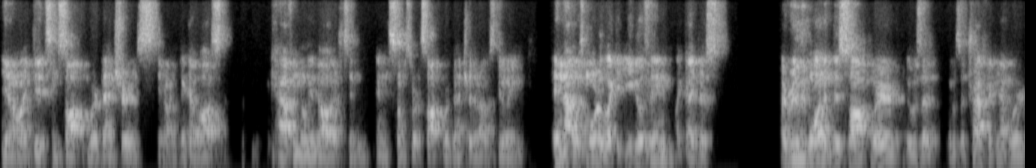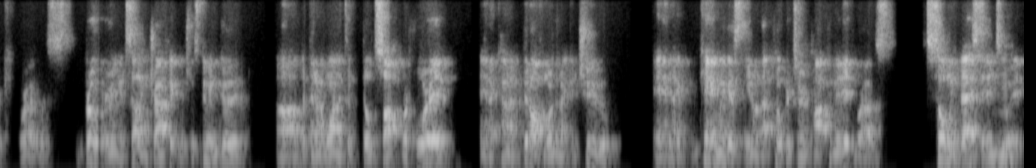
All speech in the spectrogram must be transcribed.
you know, I did some software ventures. You know, I think I lost half a million dollars in in some sort of software venture that I was doing, and that was more like an ego thing. Like I just I really wanted this software. It was a it was a traffic network where I was brokering and selling traffic, which was doing good. Uh, but then I wanted to build software for it, and I kind of bit off more than I can chew. And I became, I guess, you know, that poker term pot committed, where I was so invested into mm. it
